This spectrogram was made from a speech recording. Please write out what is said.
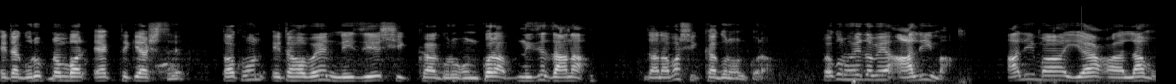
এটা গ্রুপ নম্বর এক থেকে আসছে, তখন এটা হবে নিজে শিক্ষা গ্রহণ করা, নিজে জানা জানা বা শিক্ষা গ্রহণ করা। তখন হয়ে যাবে আলিমা। আলিমা ইয়া আলামু,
